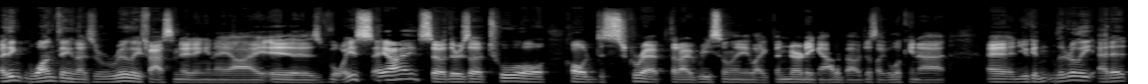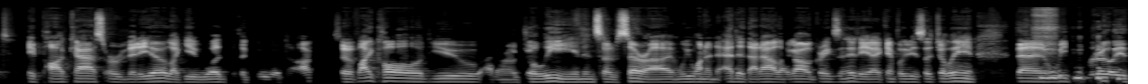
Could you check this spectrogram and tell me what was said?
I think one thing that's really fascinating in AI is voice AI. So there's a tool called Descript that I recently like been nerding out about, just like looking at and you can literally edit a podcast or video like you would with a Google Doc. So if I called you, I don't know, Jolene instead of Sarah, and we wanted to edit that out, like, oh, Greg's an idiot. I can't believe you said Jolene. Then we can literally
